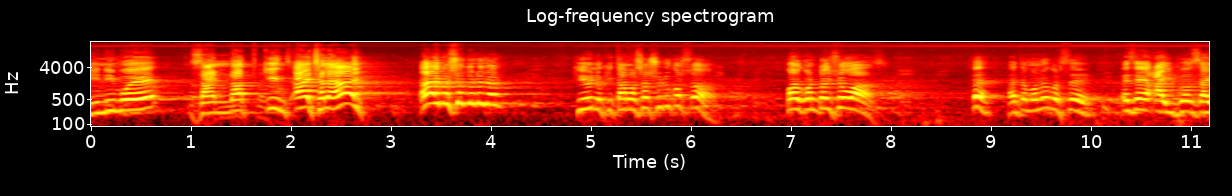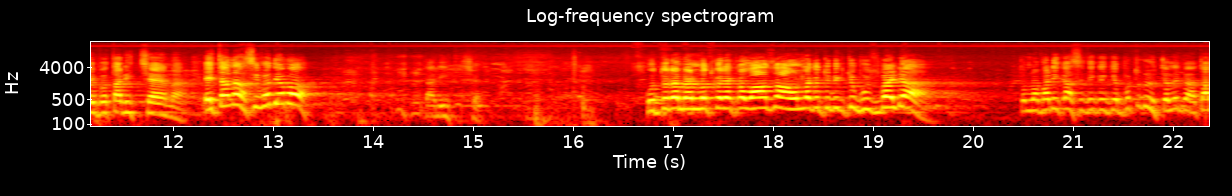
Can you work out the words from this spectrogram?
বিনিময়ে জান্নাত কিন এই ছেলে, এই! এই, বসে দুজন। কি হইল, কি তামাশা শুরু করছ? কয় ঘণ্টা হইছে ওয়াজ? এত মনে করছে, এই যে আইব যাইব তার ইচ্ছা না। এটা না সিফা দিব? তার ইচ্ছা। কুদ্দুরা মেহনত করে একটা ওয়াজ আউন লাগে, তুমি কিছু বুঝবাই না। তোমরা বাড়ির কাছে দিকে গিয়ে পট্ট উঠতে তা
